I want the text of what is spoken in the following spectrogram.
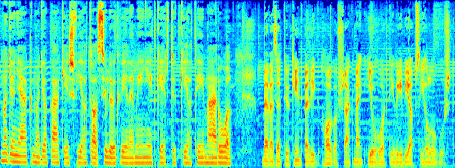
Nagyanyák, nagyapák és fiatal szülők véleményét kértük ki a témáról. Bevezetőként pedig hallgassák meg Jóhorti Lívia pszichológust.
